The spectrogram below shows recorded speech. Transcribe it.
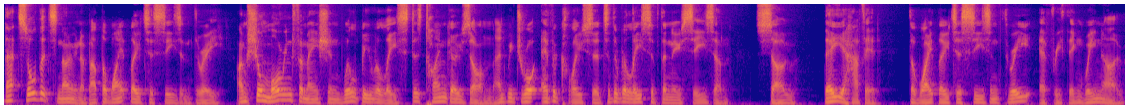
that's all that's known about The White Lotus Season 3. I'm sure more information will be released as time goes on and we draw ever closer to the release of the new season. So, there you have it. The White Lotus Season 3 Everything We Know.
